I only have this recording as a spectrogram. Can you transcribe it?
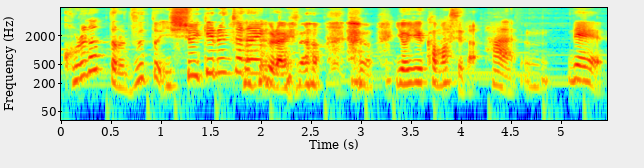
これだったらずっと一生いけるんじゃないぐらいな 余裕かましてた。はい。うん、で、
